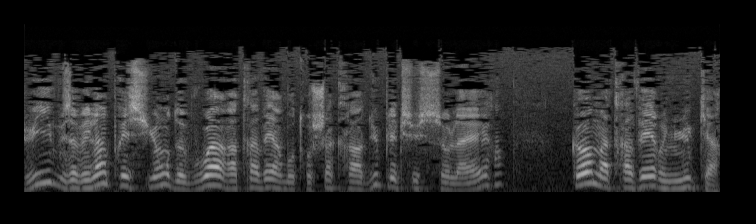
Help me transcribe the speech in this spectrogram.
Puis vous avez l'impression de voir à travers votre chakra du plexus solaire comme à travers une lucarne.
